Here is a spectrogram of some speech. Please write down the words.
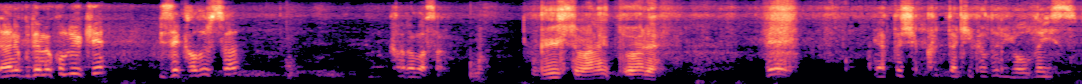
Yani bu demek oluyor ki bize kalırsa Karabasan. Büyük ihtimalle öyle. Ve yaklaşık 40 dakikadır yoldayız.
